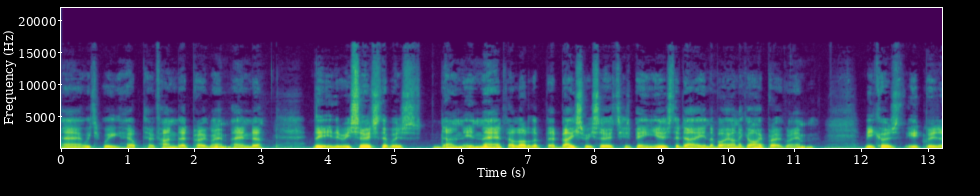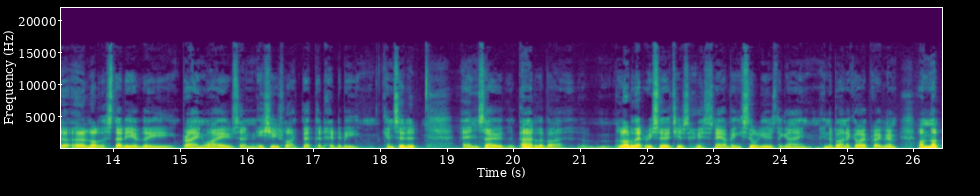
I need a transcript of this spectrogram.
uh, which we helped fund that program, and uh, the the research that was done in that, a lot of the base research is being used today in the bionic eye program because it was a, a, lot of the study of the brain waves and issues like that that had to be considered. And so part of the a lot of that research is, is now being still used again in the bionic eye program. I'm not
